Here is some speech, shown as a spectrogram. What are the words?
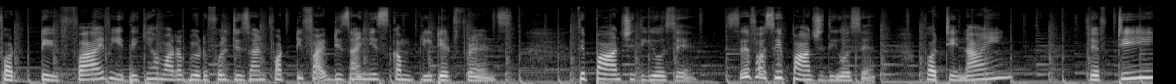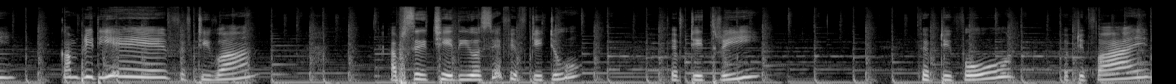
forty five. ये देखिए हमारा beautiful design forty five design is completed friends सिर्फ़ पाँच दियो से, सिर्फ़ और सिर्फ़ पाँच दियो से। फोर्टी नाइन, फिफ्टी कंप्लीट ये, फिफ्टी वन। अब से छः दियो से, fifty two. 53 54 55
